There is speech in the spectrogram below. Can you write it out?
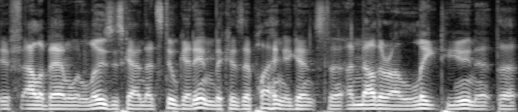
if Alabama were to lose this game, they'd still get in because they're playing against a, another elite unit that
